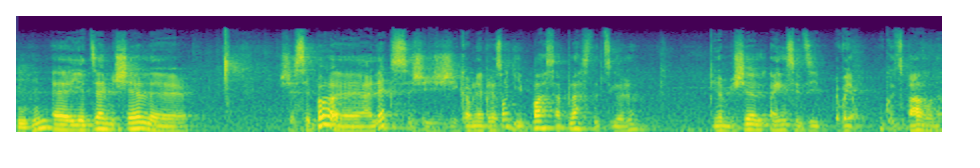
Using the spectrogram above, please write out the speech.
Mhm. euh, il a dit à Michel euh, Je sais pas, euh, Alex, j'ai- j'ai comme l'impression qu'il n'est pas à sa place, ce petit gars-là. Puis là, Michel Hein s'est dit Voyons, de quoi tu parles là?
